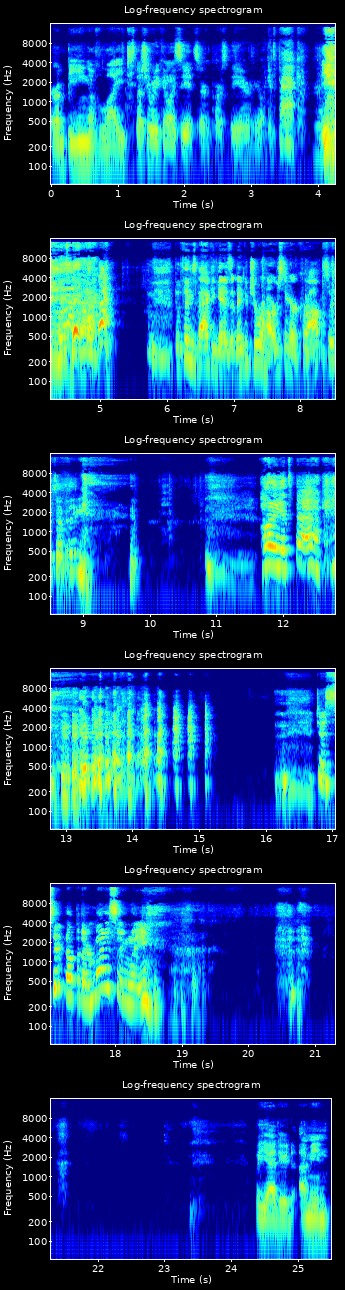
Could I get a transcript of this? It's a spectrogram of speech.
or a being of light. Especially when you can only see it certain parts of the year and you're like, it's back. the thing's back again. Is it making sure we're harvesting our crops or something? Honey, it's back. Just sitting up there menacingly. But yeah, dude, I mean,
